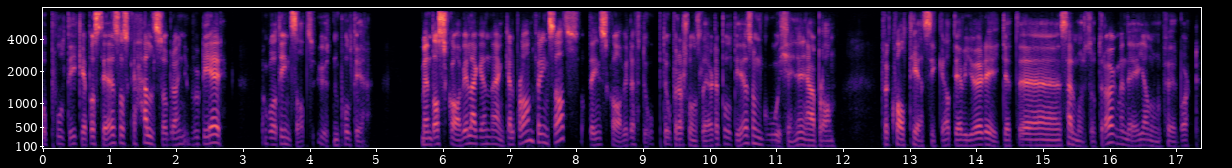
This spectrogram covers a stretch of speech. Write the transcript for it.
og politiet ikke er på stedet, så skal helse og brann vurdere å gå til innsats uten politiet. Men da skal vi legge en enkel plan for innsats, og den skal vi løfte opp til operasjonsleder til politiet, som godkjenner denne planen. For å kvalitetssikre at det vi gjør, det er ikke et eh, selvmordsoppdrag, men det er gjennomførbart.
